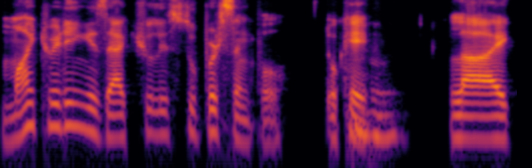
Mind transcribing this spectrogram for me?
My trading is actually super simple. Okay. Mm-hmm. Like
